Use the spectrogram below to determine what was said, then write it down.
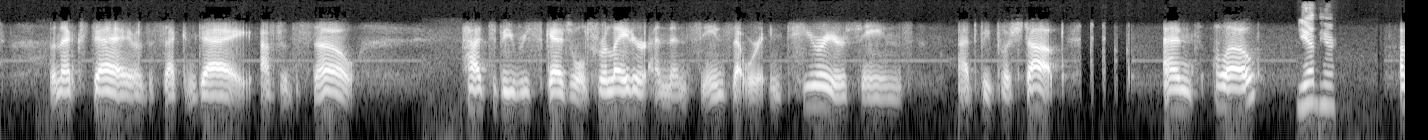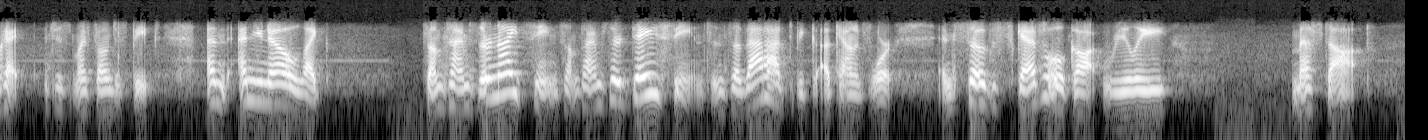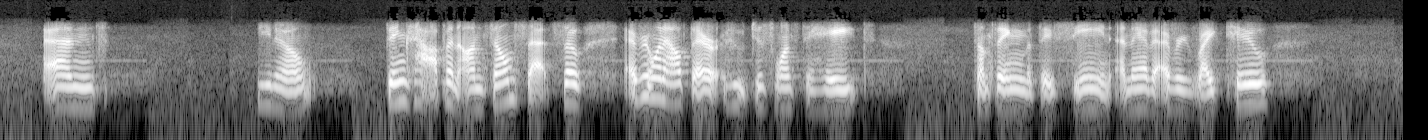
the next day or the second day after the snow had to be rescheduled for later and then scenes that were interior scenes had to be pushed up. And hello? yeah, I'm here. Okay, it just my phone just beeped. And and you know, like sometimes they're night scenes, sometimes they're day scenes, and so that had to be accounted for. And so the schedule got really messed up. And you know, things happen on film sets. So everyone out there who just wants to hate something that they've seen and they have every right to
